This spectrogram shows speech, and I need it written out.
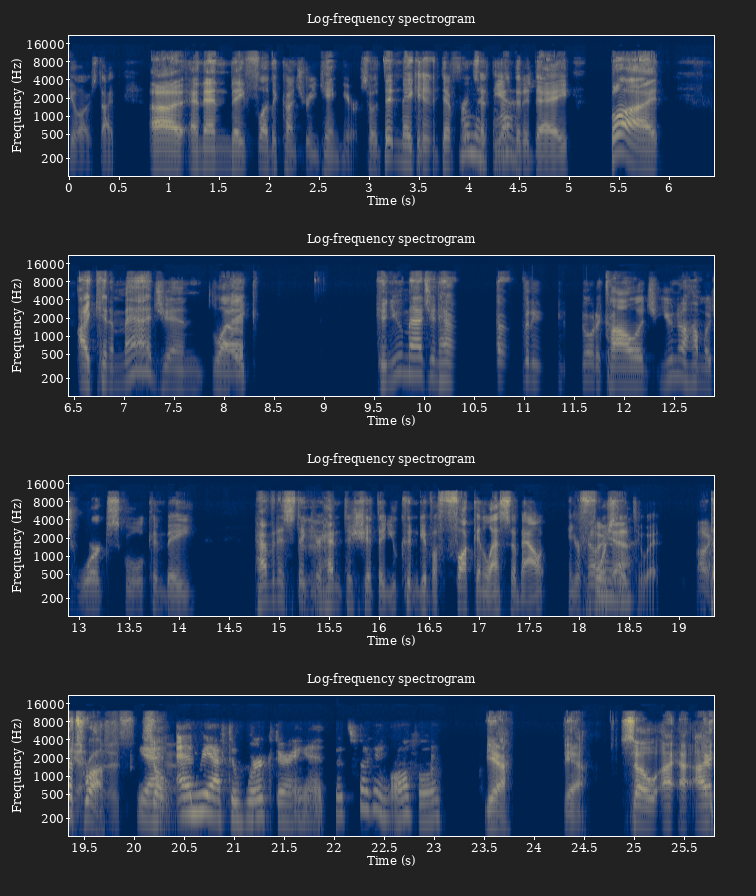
Aguilars died. Uh, and then they fled the country and came here. So it didn't make a difference my at the end of the day. But I can imagine, like, can you imagine having to go to college? You know how much work school can be. Having to stick your Mhm. head into shit that you couldn't give a fucking less about, and you're Oh, forced yeah. into it. Oh, That's yeah, rough. that's- Yeah, So- and we have to work during it. That's fucking awful. Yeah, yeah. So I, I, I,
